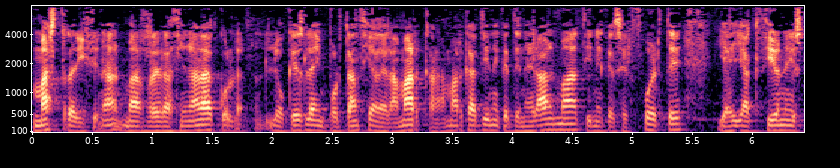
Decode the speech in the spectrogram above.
más tradicional, más relacionada con lo que es la importancia de la marca. La marca tiene que tener alma, tiene que ser fuerte y hay acciones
